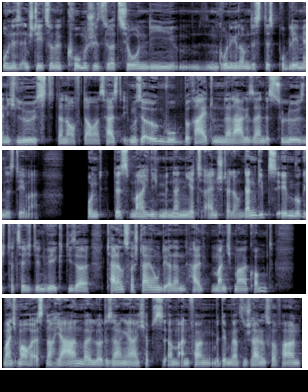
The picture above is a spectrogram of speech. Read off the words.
und es entsteht so eine komische Situation, die im Grunde genommen das, das Problem ja nicht löst dann auf Dauer. Das heißt, ich muss ja irgendwo bereit und in der Lage sein, das zu lösen, das Thema. Und das mache ich nicht mit einer Niet-Einstellung. Dann gibt's eben wirklich tatsächlich den Weg dieser Teilungsversteigerung, der dann halt manchmal kommt. Manchmal auch erst nach Jahren, weil Leute sagen, ja, ich habe es am Anfang mit dem ganzen Scheidungsverfahren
